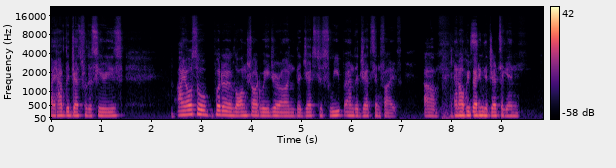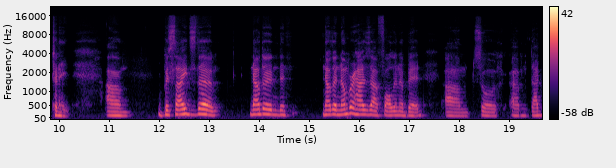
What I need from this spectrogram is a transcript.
I have the Jets for the series. I also put a long shot wager on the Jets to sweep and the Jets in five, um, and I'll be betting the Jets again tonight. Um, besides the now the, the now the number has uh, fallen a bit, um, so um, that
